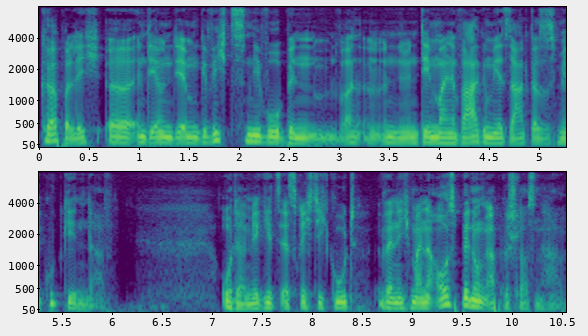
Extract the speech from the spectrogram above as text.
körperlich äh, in, dem, in dem Gewichtsniveau bin, in dem meine Waage mir sagt, dass es mir gut gehen darf. Oder mir geht's erst richtig gut, wenn ich meine Ausbildung abgeschlossen habe.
